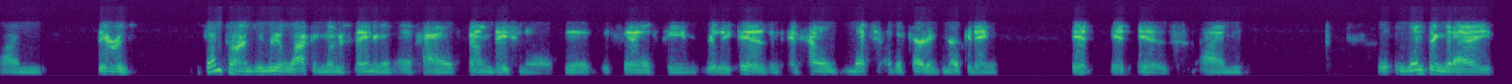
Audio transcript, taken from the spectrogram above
Um, there is sometimes a real lack of an understanding of, of how foundational the, the sales team really is and, and how much of a part of marketing it it is. Um, one thing that I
